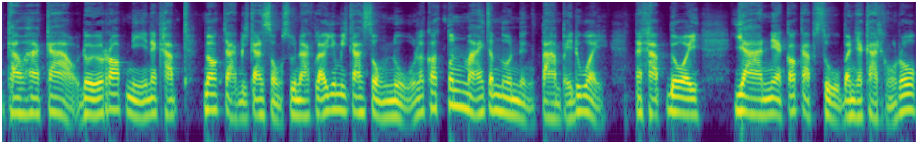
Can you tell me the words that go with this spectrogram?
1959 โดยรอบนี้นะครับนอกจากมีการส่งสุนัขแล้วยังมีการส่งหนูแล้วก็ต้นไม้จำนวนหนึ่งตามไปด้วยนะครับโดยยานเนี่ยก็กลับสู่บรรยากาศของโลก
